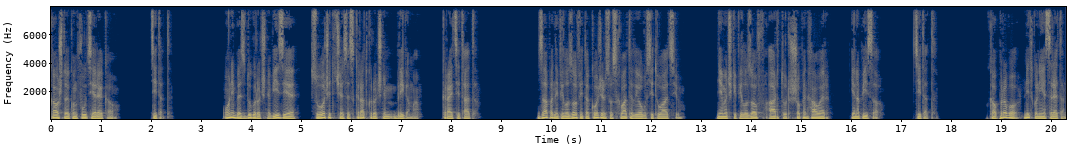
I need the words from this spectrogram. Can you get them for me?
Kao što je Konfucije rekao, citat, Oni bez dugoročne vizije suočiti će se s kratkoročnim brigama. Kraj citata. Zapadni filozofi također su shvatili ovu situaciju. Njemački filozof Arthur Schopenhauer je napisao, citat, Kao prvo, nitko nije sretan,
